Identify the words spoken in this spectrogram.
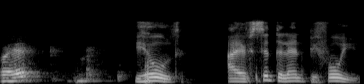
Go ahead. Behold, I have set the land before you.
